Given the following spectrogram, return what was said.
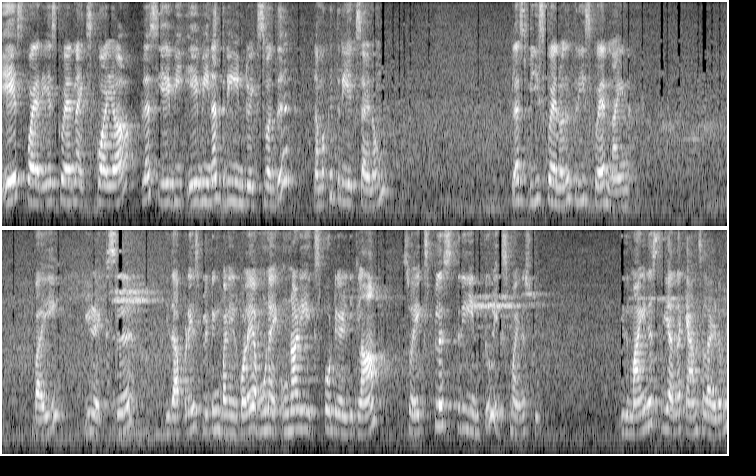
a square a ஸ்கொயர்னா x square plus a b ஏபினா த்ரீ இன்ட்டு எக்ஸ் வந்து நமக்கு த்ரீ எக்ஸ் ஆகிடும் ப்ளஸ் பி ஸ்கொயர் வந்து த்ரீ ஸ்கொயர் நைன் பை கீழே எக்ஸு இது அப்படியே ஸ்ப்ளிட்டிங் பண்ணியிருக்கோம் இல்லையா முனை முன்னாடி எக்ஸ் போட்டு எழுதிக்கலாம். So x plus three into x minus two இது மைனஸ் த்ரீயாக இருந்தால் கேன்சல் ஆகிடும்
